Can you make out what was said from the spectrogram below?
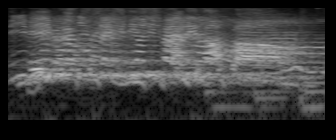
Vive le conseil municipal des enfants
